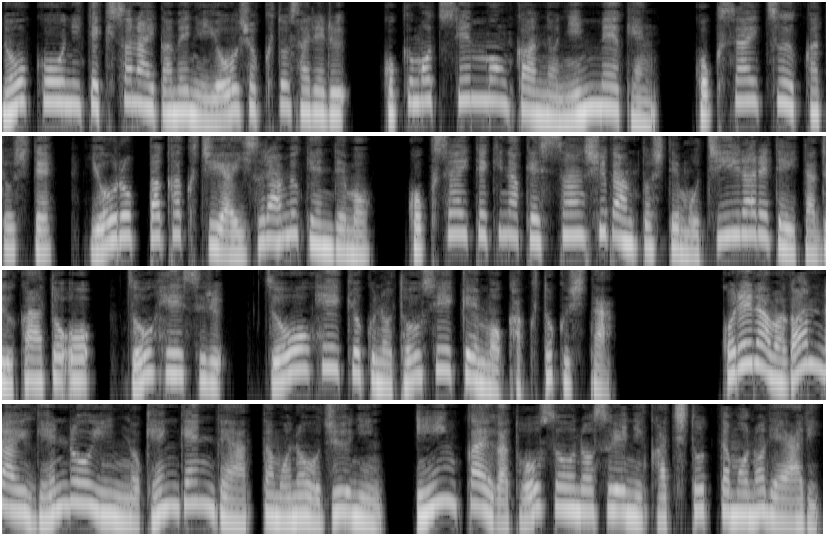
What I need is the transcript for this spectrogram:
農耕に適さないために養殖とされる穀物専門官の任命権、国際通貨としてヨーロッパ各地やイスラム圏でも国際的な決算手段として用いられていたドゥカートを造幣する造幣局の統制権も獲得した。これらは元来元老院の権限であったものを10人、委員会が闘争の末に勝ち取ったものであり、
